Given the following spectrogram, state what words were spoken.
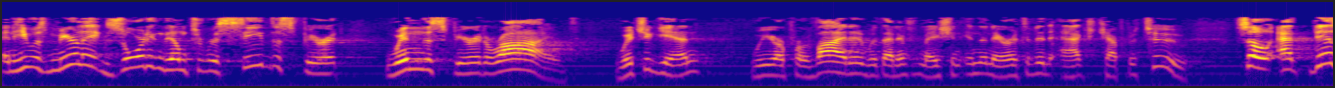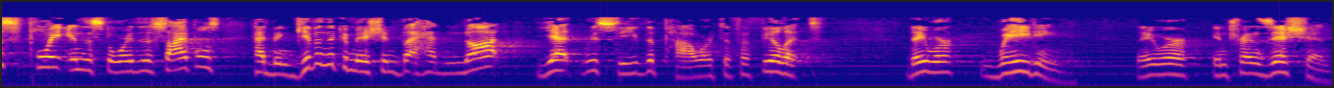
And he was merely exhorting them to receive the Spirit when the Spirit arrived, which again, we are provided with that information in the narrative in Acts chapter 2. So at this point in the story, the disciples had been given the commission but had not yet received the power to fulfill it. They were waiting they were in transition.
